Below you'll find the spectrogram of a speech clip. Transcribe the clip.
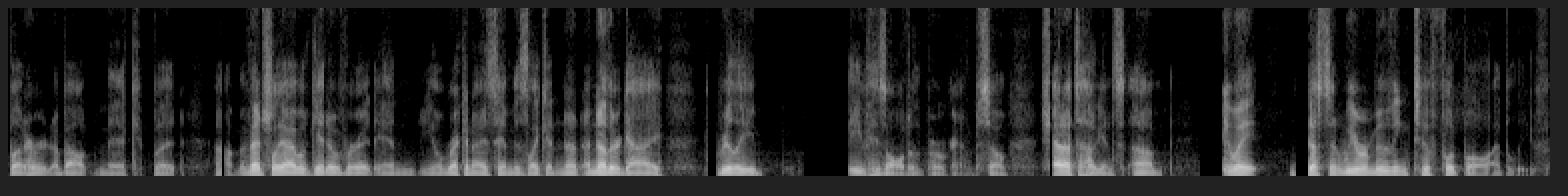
butthurt about Mick, but um, eventually I will get over it and you know recognize him as like a, another guy who really gave his all to the program. So shout out to Huggins. Um, anyway, Justin, we were moving to football, I believe.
